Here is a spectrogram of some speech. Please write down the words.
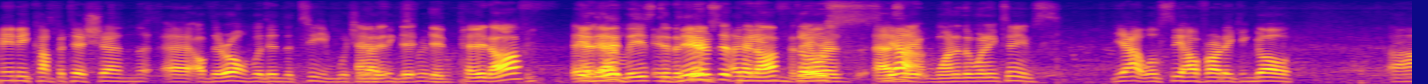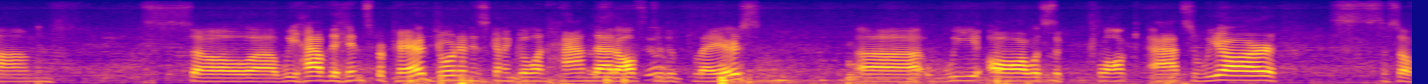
mini competition uh, of their own within the team, which And I it, think is it, really it paid off. It At- did, At least it it, appears did. it I paid mean, off. They were as, as yeah. a, one of the winning teams. yeah, we'll see how far they can go. Um, so uh, we have the hints prepared. Jordan is going to go and hand that off to the players. Uh, we are, what's the clock at? So we are, so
